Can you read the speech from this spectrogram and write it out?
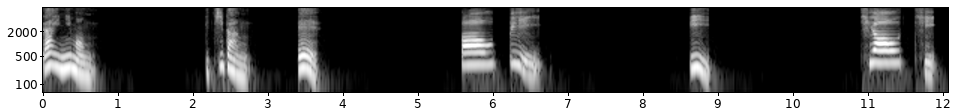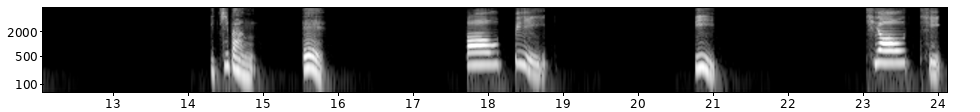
第2問。1番 A、包庇、B、挑剔、1番 A、包庇、B、挑剔。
